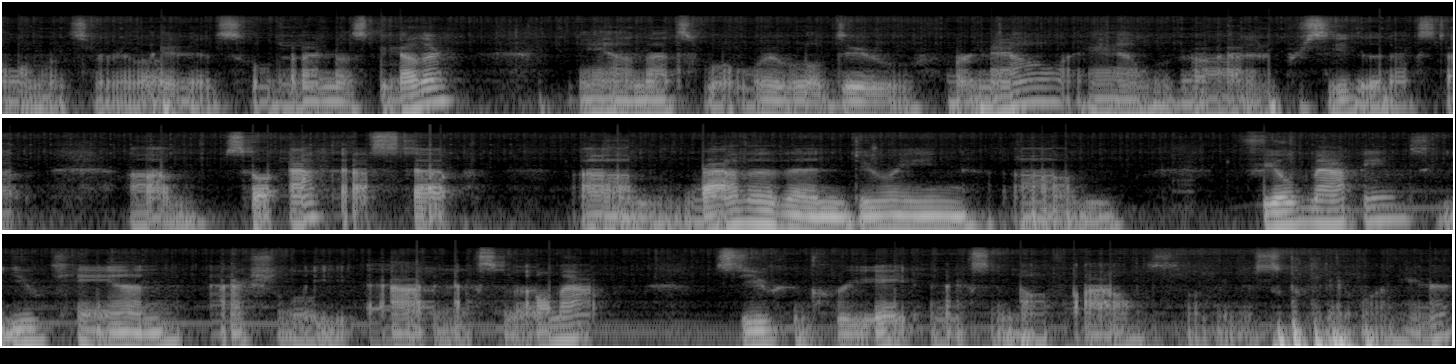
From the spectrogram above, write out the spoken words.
elements are related, so we'll join those together. And that's what we will do for now, and we'll go ahead and proceed to the next step. Um, so at that step, um, rather than doing um, field mappings, you can actually add an XML map. So you can create an XML file. So let me just create one here.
